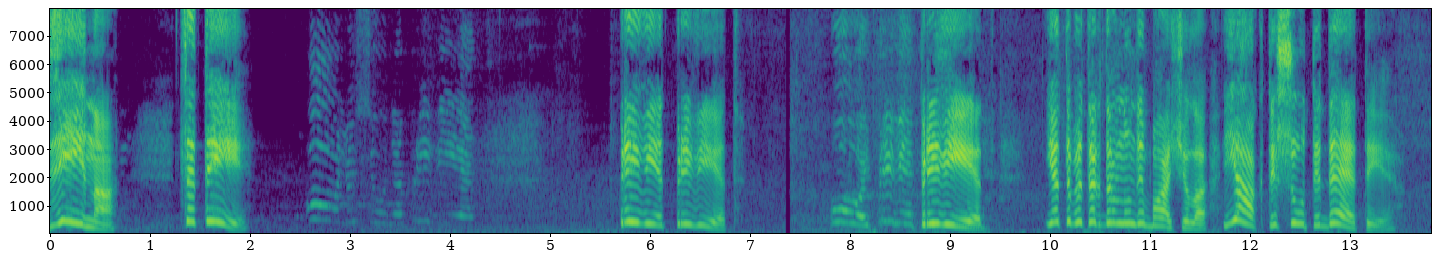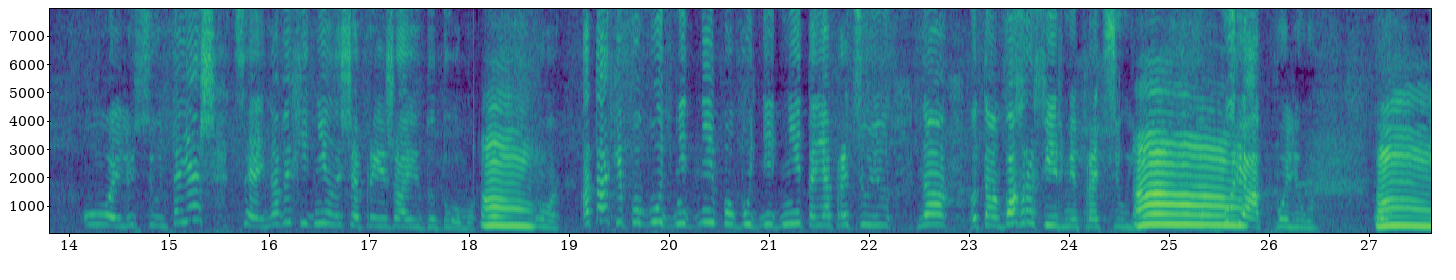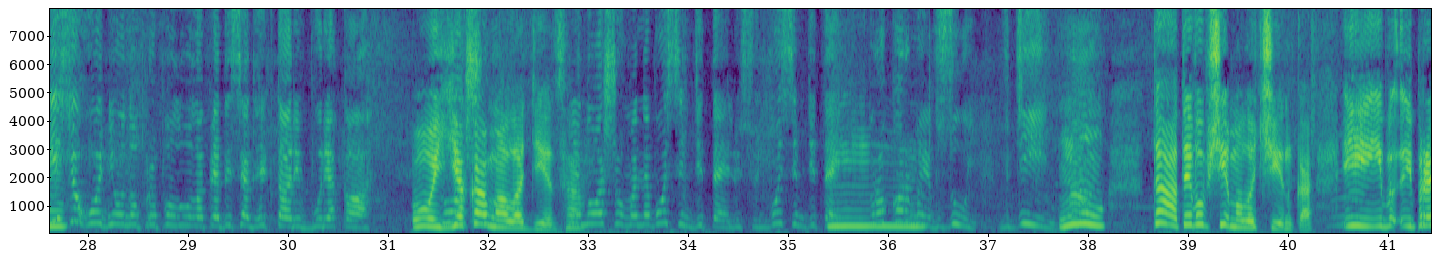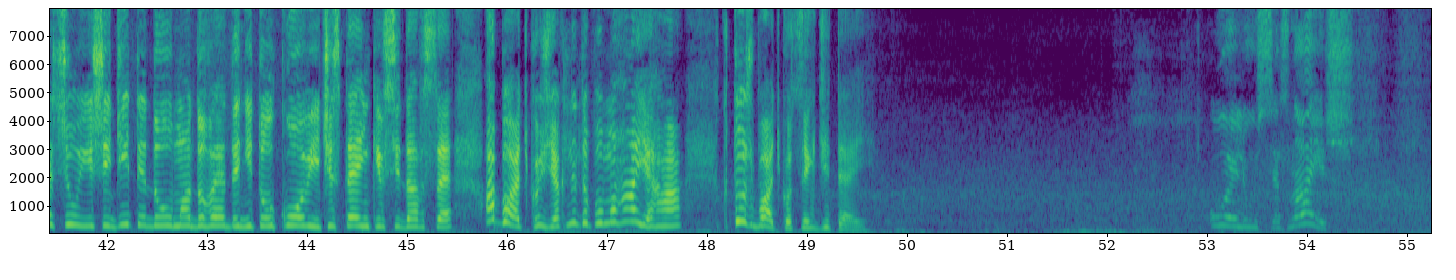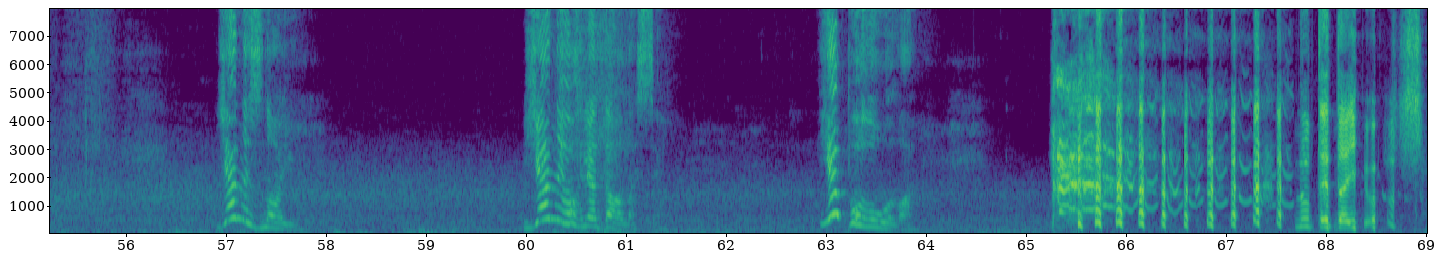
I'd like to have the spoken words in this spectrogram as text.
Альона, це ти. О, Люсюня, привіт! Привіт, привіт. Ой, привіт! Привіт. Я тебе так давно не бачила. Як ти? Що ти? Де ти? Ой, Люсюнь, та я ж цей на вихідні лише приїжджаю додому. М, О, а так і по будні дні, по будні дні, та я працюю на отам в агрофірмі працюю. а, Буряк полю. М. І сьогодні воно прополола 50 гектарів буряка. Ой, Ну, а яка що? молодець. Га. ну а що, в мене 8 дітей, Люсюнь, 8 дітей. Прокорми, взуй, вдінь. Ну, та, ти взагалі молодчинка. І, і, і працюєш, і діти до ума доведені, толкові, і чистенькі всі да все. А батько ж як не допомагає, га? Хто ж батько цих дітей? Ой, Люся, знаєш? Я не знаю. Я не оглядалася. Я полола. Ну ти даєш.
